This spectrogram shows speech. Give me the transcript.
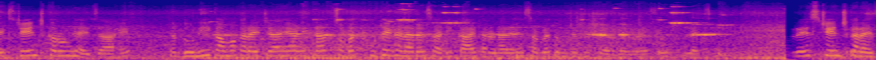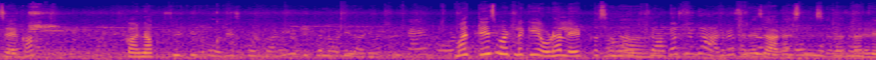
एक्सचेंज करून घ्यायचा आहे. तर दोन्ही कामं करायची आहे आणि त्याचसोबत कुठे घेणार आहे साडी काय करणार आहे हे सगळं तुमच्याशी शेअर करणार आहे. So let's go dress change करायचा आहे का? कनक. मग तेच म्हटलं की एवढा लेट कसं झालं? जागाच नाही सर आता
